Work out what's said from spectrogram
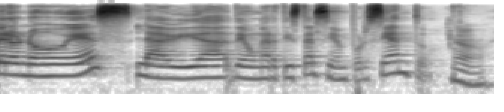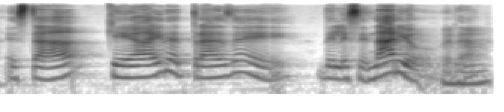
Pero no es la vida de un artista al 100%. No. Está qué hay detrás de, del escenario, ¿verdad?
